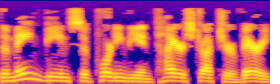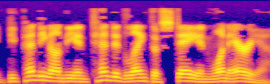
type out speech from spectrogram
The main beams supporting the entire structure vary, depending on the intended length of stay in one area.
